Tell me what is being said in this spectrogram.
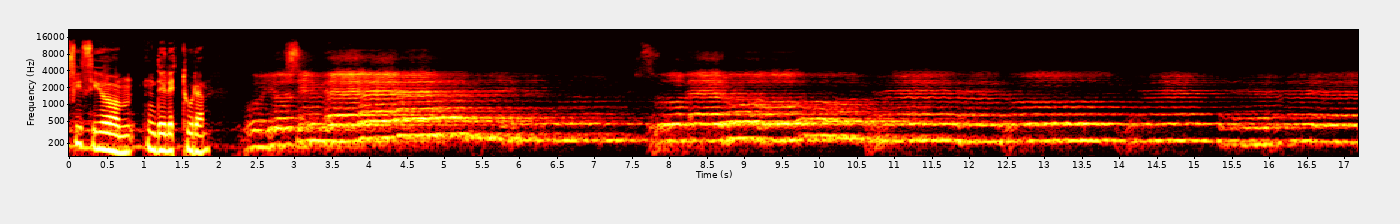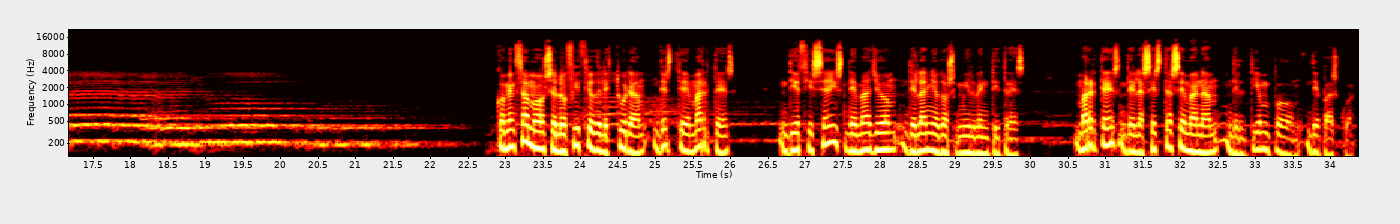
Oficio de lectura. Comenzamos el oficio de lectura de este martes 16 de mayo del año 2023, martes de la sexta semana del tiempo de Pascua.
